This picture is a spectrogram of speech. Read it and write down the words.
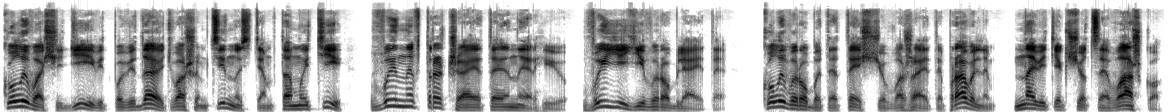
Коли ваші дії відповідають вашим цінностям та меті, ви не втрачаєте енергію, ви її виробляєте. Коли ви робите те, що вважаєте правильним, навіть якщо це важко,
